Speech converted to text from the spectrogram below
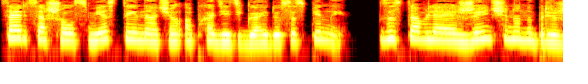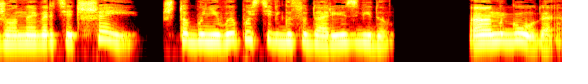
Царь сошел с места и начал обходить Гайду со спины, заставляя женщину напряженно вертеть шеей, чтобы не выпустить государю из виду. «Ангуда,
